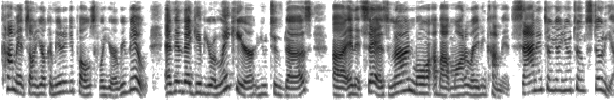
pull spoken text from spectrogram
comments on your community post for your review. And then they give you a link here, YouTube does, uh, and it says learn more about moderating comments. Sign into your YouTube studio.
